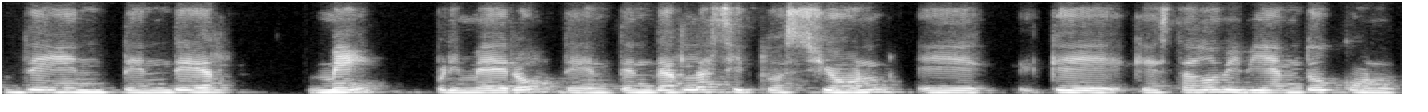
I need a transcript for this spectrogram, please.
de entenderme primero, de entender la situación eh, que, he estado viviendo con,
